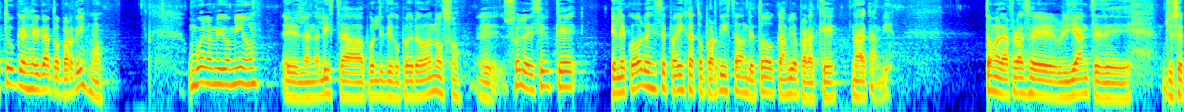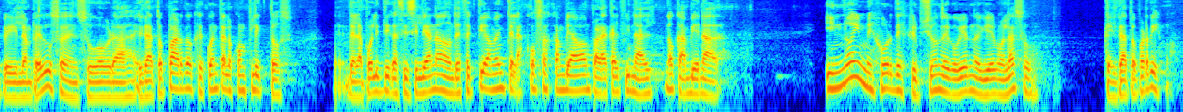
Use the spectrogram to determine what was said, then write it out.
¿Sabes tú qué es el gatopardismo? Un buen amigo mío, el analista político Pedro Donoso, eh, suele decir que el Ecuador es ese país gatopardista donde todo cambia para que nada cambie. Toma la frase brillante de Giuseppe di Lampedusa en su obra El gato pardo, que cuenta los conflictos eh, de la política siciliana donde efectivamente las cosas cambiaban para que al final no cambie nada. Y no hay mejor descripción del gobierno de Guillermo Lazo que el gatopardismo.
